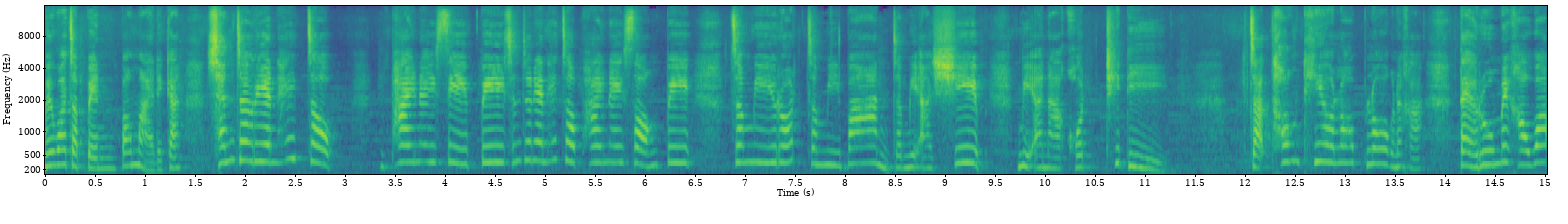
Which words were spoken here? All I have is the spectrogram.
ไม่ว่าจะเป็นเป้าหมายในการ ฉันจะเรียนให้จบภายใน 4 ปี ฉันจะเรียนให้จบภายใน 2 ปี จะมีรถจะมีบ้าน จะมีอาชีพ มีอนาคตที่ดี จะท่องเที่ยวรอบโลกนะคะ แต่รู้ไหมคะว่า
